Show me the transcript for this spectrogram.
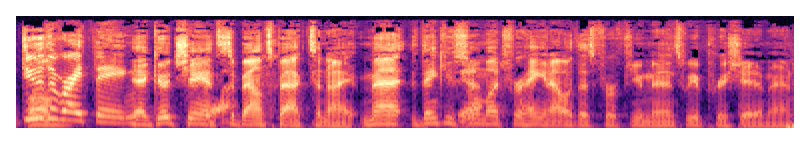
Do well, the right thing. Yeah, good chance yeah. to bounce back tonight. Matt, thank you so yeah. much for hanging out with us for a few minutes. We appreciate it, man.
